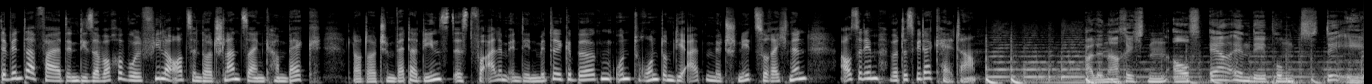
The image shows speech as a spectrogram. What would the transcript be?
Der Winter feiert in dieser Woche wohl vielerorts in Deutschland sein Comeback. Laut deutschem Wetterdienst ist vor allem in den Mittelgebirgen und rund um die Alpen mit Schnee zu rechnen. Außerdem wird es wieder kälter. Alle Nachrichten auf rnd.de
